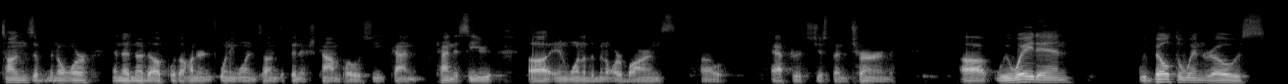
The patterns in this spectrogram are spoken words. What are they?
tons of manure and ended up with 121 tons of finished compost. You can kind of see uh, in one of the manure barns uh, after it's just been turned. Uh, we weighed in, we built the windrows.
